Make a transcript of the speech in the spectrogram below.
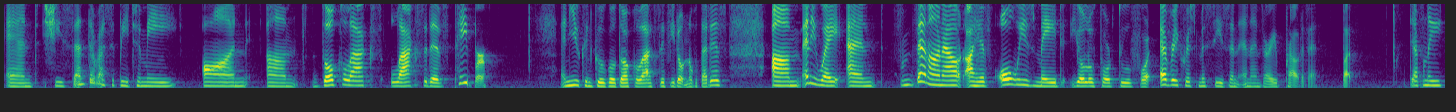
and she sent the recipe to me on um, Dulcolax laxative paper. And you can Google Dulcolax if you don't know what that is. Um, anyway, and from then on out, I have always made joulutorttu for every Christmas season, and I'm very proud of it. But definitely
